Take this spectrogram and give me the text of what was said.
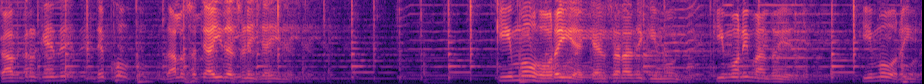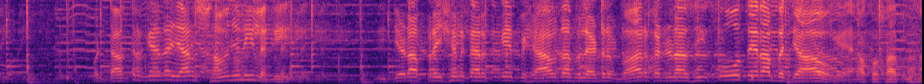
ਡਾਕਟਰ ਕਹਿੰਦੇ, ਦੇਖੋ, ਗੱਲ ਸਚਾਈ ਦੱਸਣੀ ਚਾਹੀਦੀ। ਕੀਮੋ ਹੋ ਰਹੀ ਹੈ, ਕੈਂਸਰਾਂ ਦੀ ਕੀਮੋ ਕੀਮੋ ਨਹੀਂ ਬੰਦ ਹੋਈ ਹੈ। ਕੀਮੋ ਹੋ ਰਹੀ ਉਹ ਡਾਕਟਰ ਕਹਿੰਦਾ ਯਾਰ ਸਮਝ ਨਹੀਂ ਲੱਗੀ ਜਿਹੜਾ ਆਪਰੇਸ਼ਨ ਕਰਕੇ ਪਿਸ਼ਾਬ ਦਾ ਬਲੈਡਰ ਬਾਹਰ ਕੱਢਣਾ ਸੀ ਉਹ ਤੇਰਾ ਬਚਾਅ ਹੋ ਗਿਆ। ਆਖੋ ਸਤਨਾਮ।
